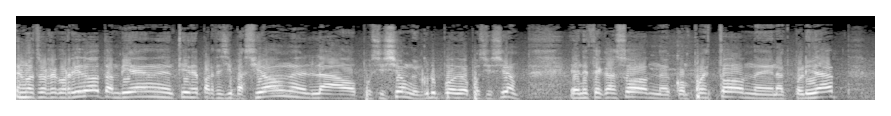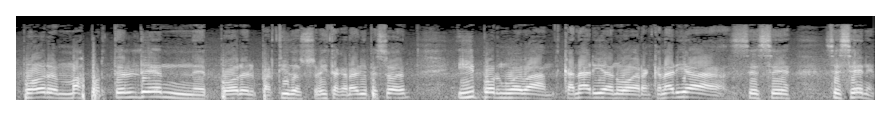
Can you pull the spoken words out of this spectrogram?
En nuestro recorrido también tiene participación la oposición, el grupo de oposición, en este caso compuesto en actualidad por Más por Telde, por el Partido Socialista Canario PSOE y por Nueva Canaria, Nueva Gran Canaria CCN.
